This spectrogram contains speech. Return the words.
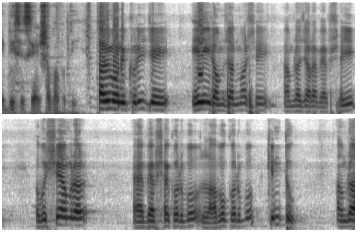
এ বিসিসিআই সভাপতি। আমি মনে করি যে এই রমজান মাসে আমরা যারা ব্যবসায়ী, অবশ্যই আমরা ব্যবসা করব লাভও করব। কিন্তু আমরা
